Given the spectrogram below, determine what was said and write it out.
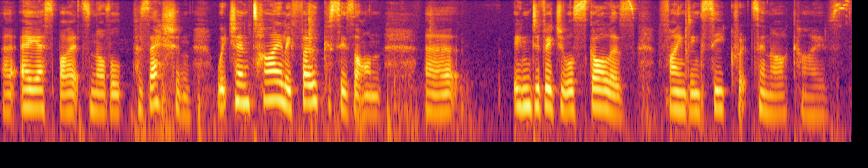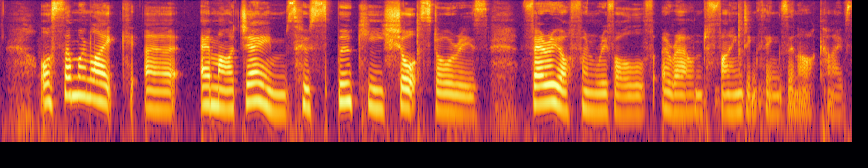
uh, A.S. Byatt's novel Possession, which entirely focuses on uh, individual scholars finding secrets in archives. Or someone like uh, M.R. James, whose spooky short stories very often revolve around finding things in archives.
